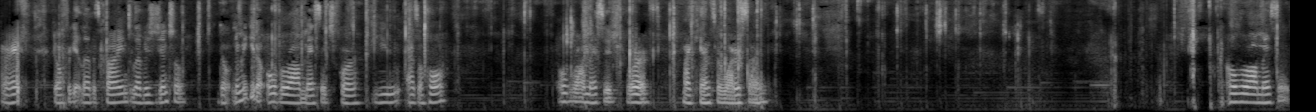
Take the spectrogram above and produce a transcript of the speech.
All right. Don't forget love is kind, love is gentle. Don't let me get an overall message for you as a whole. Overall message for my Cancer water sign. Overall message.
